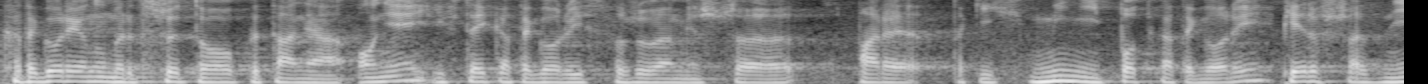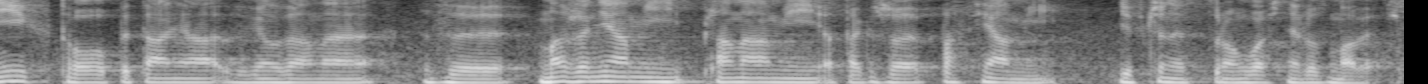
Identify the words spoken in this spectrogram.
Kategoria numer 3 to pytania o niej i w tej kategorii stworzyłem jeszcze parę takich mini podkategorii. Pierwsza z nich to pytania związane z marzeniami, planami, a także pasjami dziewczyny, z którą właśnie rozmawiasz.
